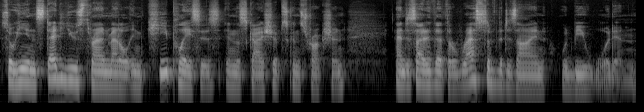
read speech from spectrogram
So he instead used Thran metal in key places in the skyship's construction and decided that the rest of the design would be wooden.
